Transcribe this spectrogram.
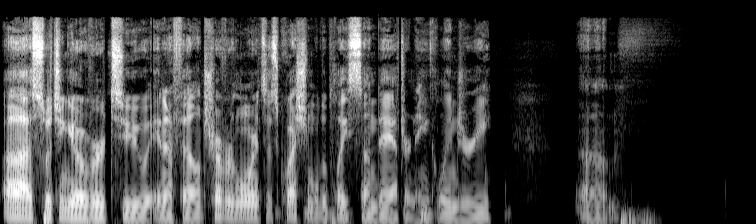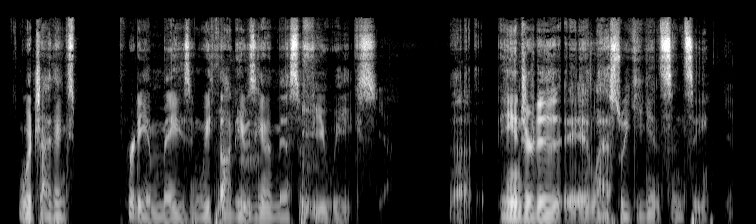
Uh, switching over to NFL, Trevor Lawrence is questionable to play Sunday after an ankle injury, um, which I think's pretty amazing. We thought he was going to miss a few weeks. Uh, he injured it, it last week against Cincy. Yeah.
